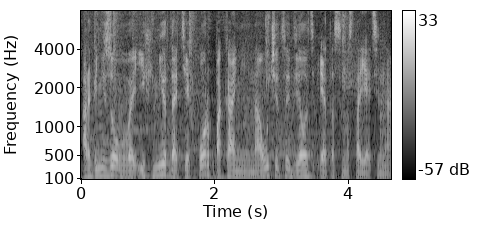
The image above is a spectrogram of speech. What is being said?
организовывая их мир до тех пор, пока они не научатся делать это самостоятельно.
